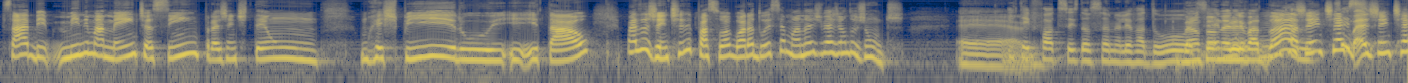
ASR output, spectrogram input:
sabe, minimamente assim, para a gente ter um, um respiro e, e- e tal. Mas a gente passou agora duas semanas viajando juntos. É, E tem foto de vocês dançando no elevador. dançando é no elevador. Ah, a gente é, a gente é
